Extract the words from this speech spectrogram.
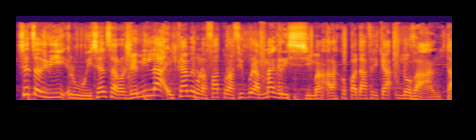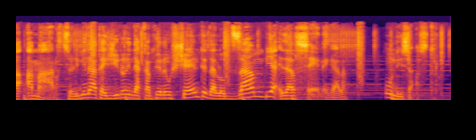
Senza di lui, senza Roger Millà, il Camerun ha fatto una figura magrissima alla Coppa d'Africa 90 a marzo, eliminata ai gironi da campione uscente dallo Zambia e dal Senegal. Un disastro.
